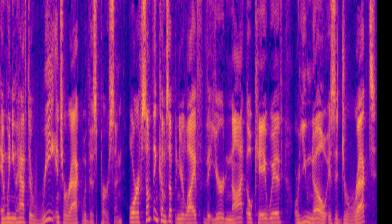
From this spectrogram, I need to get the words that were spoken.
And when you have to re interact with this person, or if something comes up in your life that you're not okay with, or you know is a direct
